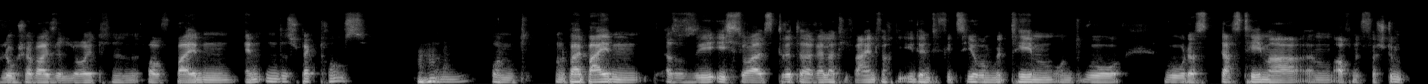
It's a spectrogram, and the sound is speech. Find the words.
logischerweise Leute auf beiden Enden des Spektrums. Mhm. Ähm, und, und bei beiden, also sehe ich so als Dritter relativ einfach die Identifizierung mit Themen und wo, wo das, das Thema ähm, auf eine bestimmte,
